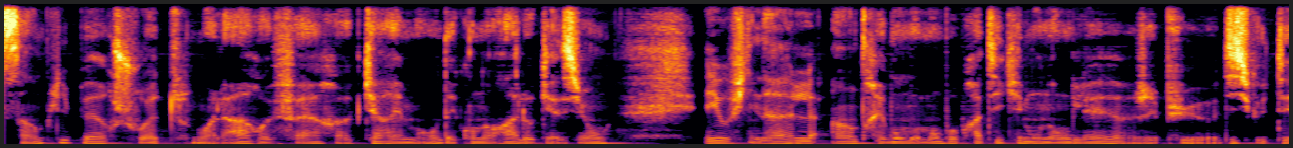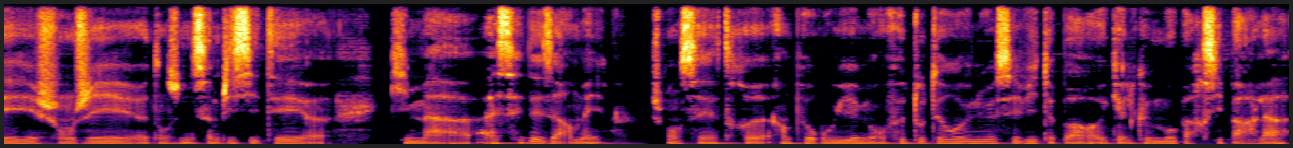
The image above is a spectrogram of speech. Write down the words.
simple, hyper chouette, voilà, à refaire euh, carrément dès qu'on aura l'occasion. Et au final, un très bon moment pour pratiquer mon anglais. J'ai pu euh, discuter, échanger euh, dans une simplicité qui m'a assez désarmé. Je pensais être un peu rouillé, mais en fait tout est revenu assez vite par quelques mots par-ci par-là.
